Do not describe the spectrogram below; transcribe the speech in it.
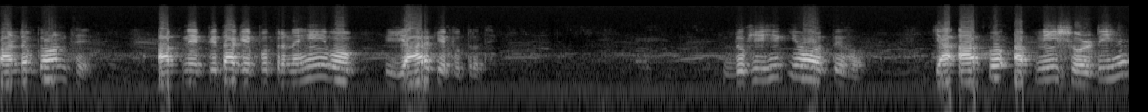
पांडव कौन थे? अपने पिता के पुत्र नहीं, वो यार के पुत्र थे। दुखी ही क्यों होते हो क्या आपको अपनी शोल्टी है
